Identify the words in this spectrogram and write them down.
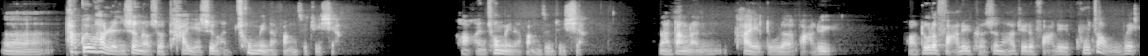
呃，他规划人生的时候，他也是用很聪明的方式去想，啊，很聪明的方式去想。那当然，他也读了法律，啊，读了法律，可是呢，他觉得法律枯燥无味，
